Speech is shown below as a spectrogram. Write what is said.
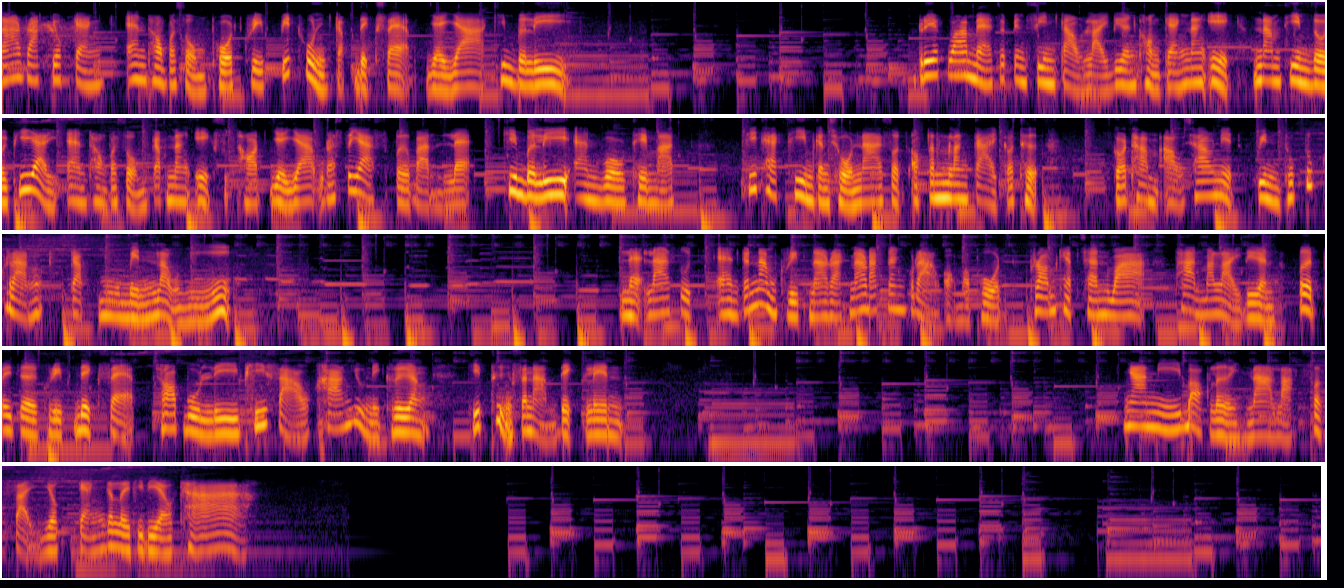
น่ารักยกแก๊งแอนทองผสมโพสคลิปฟิตหุ่นกับเด็กแสบยาย่าคิมเบอร์รี่ เรียกว่าแม้จะเป็นซีนเก่าหลายเดือนของแก๊งนางเอกนำทีมโดยพี่ใหญ่แอนทองผสมกับนางเอกสุดฮอตยาย่าอุรัสยาสเปอร์บัน และคิมเบอร์รี่แอนโวลเทมัสที่แท็กทีมกันโชว์หน้าสดออกกำลังกายก็เถอะ ก็ทำเอาชาวเน็ตฟินทุกๆ ครั้งกับโมเมนต์เหล่านี้ และล่าสุดแอนก็นำคลิปน่ารักน่ารักดังกล่าวออกมาโพสต์ พร้อมแคปชั่นว่า ผ่านมาหลายเดือน เปิดไปเจอคลิปเด็กแสบ ชอบบูลลี่พี่สาวค้างอยู่ในเครื่อง คิดถึงสนามเด็กเล่น งานนี้บอกเลยน่ารักสดใสยกแก๊งกันเลยทีเดียวค่ะ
